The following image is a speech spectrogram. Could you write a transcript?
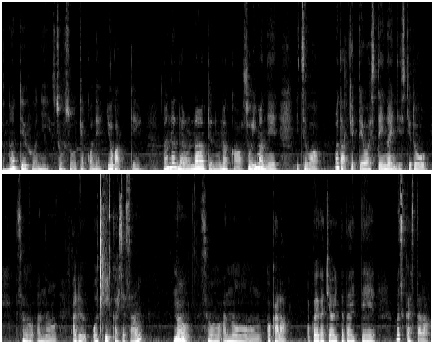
だなっていう風にそうそう結構ねヨガって何なんだろうなっていうのをなんかそう今ね実はまだ決定はしていないんですけどそうあのある大きい会社さんのそうあの子からお声がけをいただいてもしかしたら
